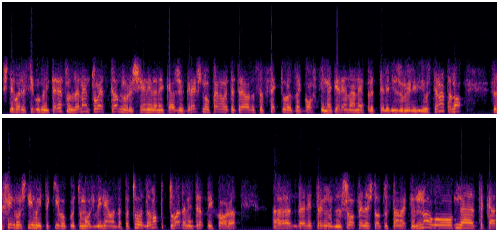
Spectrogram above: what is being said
ще бъде сигурно интересно. За мен това е странно решение, да не кажа грешно. Феновете трябва да са в сектора за гости на Гарена, а не пред телевизор или видеостената, но със сигурност ще има и такива, които може би няма да пътуват. Дано това да не дръпне хора, да не тръгнат за София, защото станахме много така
